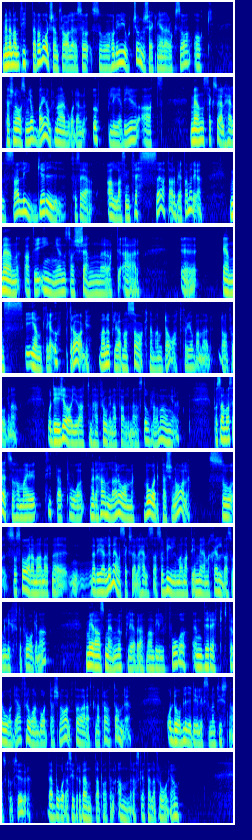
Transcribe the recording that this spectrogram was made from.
Men när man tittar på vårdcentraler så, så har det ju gjorts undersökningar där också och personal som jobbar inom primärvården upplever ju att mäns sexuell hälsa ligger i så att säga, allas intresse att arbeta med det. Men att det är ingen som känner att det är eh, ens egentliga uppdrag. Man upplever att man saknar mandat för att jobba med de frågorna. Och det gör ju att de här frågorna faller mellan stolarna många gånger. På samma sätt så har man ju tittat på när det handlar om vårdpersonal så, så svarar man att när, när det gäller mäns sexuella hälsa så vill man att det är män själva som lyfter frågorna. Medan män upplever att man vill få en direkt fråga från vårdpersonal för att kunna prata om det. Och då blir det ju liksom en tystnadskultur där båda sitter och väntar på att den andra ska ställa frågan.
